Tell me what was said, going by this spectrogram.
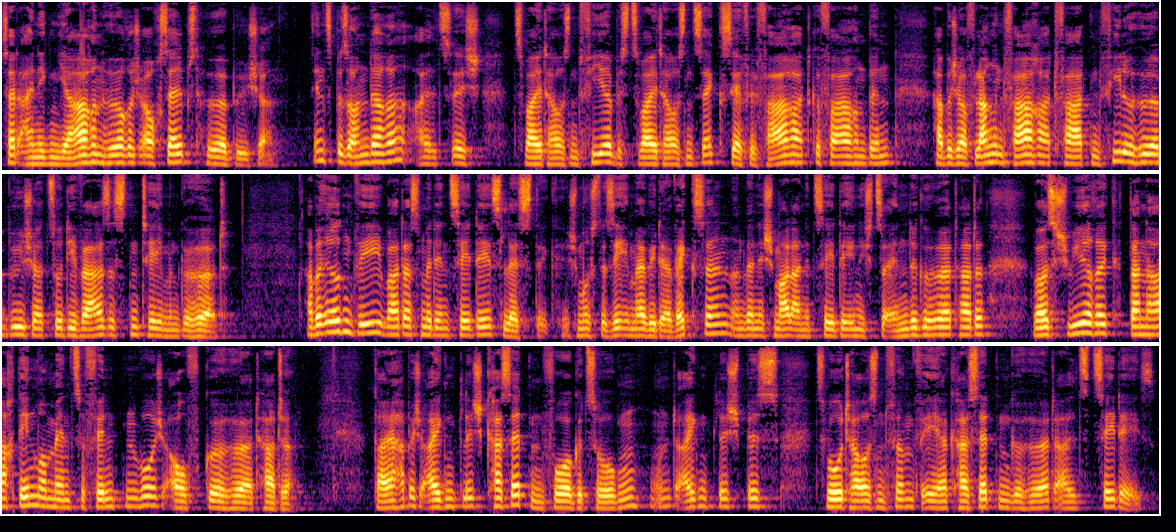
Seit einigen Jahren höre ich auch selbst Hörbücher. Insbesondere als ich 2004 bis 2006 sehr viel Fahrrad gefahren bin, habe ich auf langen Fahrradfahrten viele Hörbücher zu diversesten Themen gehört. Aber irgendwie war das mit den CDs lästig. Ich musste sie immer wieder wechseln und wenn ich mal eine CD nicht zu Ende gehört hatte, war es schwierig, danach den Moment zu finden, wo ich aufgehört hatte. Daher habe ich eigentlich Kassetten vorgezogen und eigentlich bis 2005 eher Kassetten gehört als CDs.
